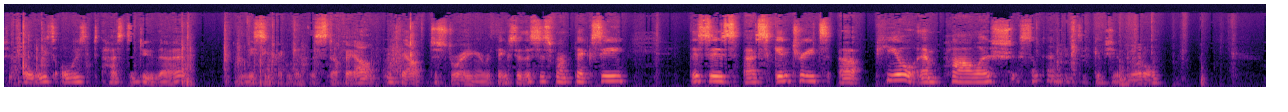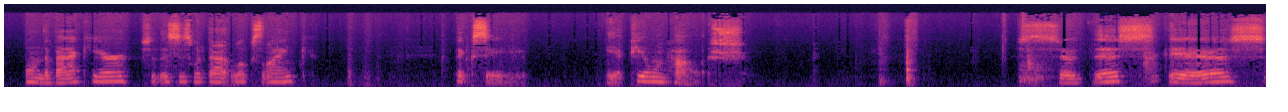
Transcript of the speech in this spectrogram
She always, always has to do that. Let me see if I can get this stuff out without destroying everything. So this is from Pixi. This is uh, Skin Treats uh, Peel and Polish. Sometimes it gives you a little on the back here. So this is what that looks like. Pixi. Yeah, peel and polish. So this is,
